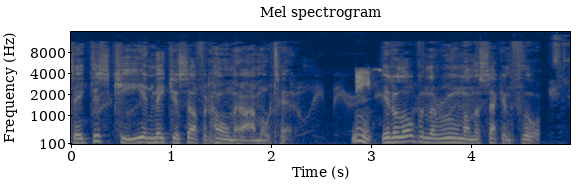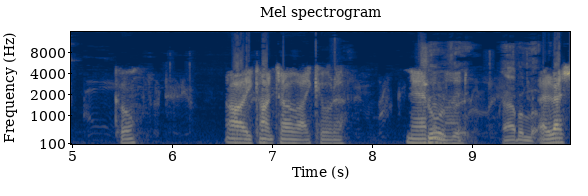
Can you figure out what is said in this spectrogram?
take this key and make yourself at home at our motel. Neat. It'll open the room on the second floor. Cool. Oh, you can't tell that I killed her. Never sure mind. Have a look. Uh, let's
